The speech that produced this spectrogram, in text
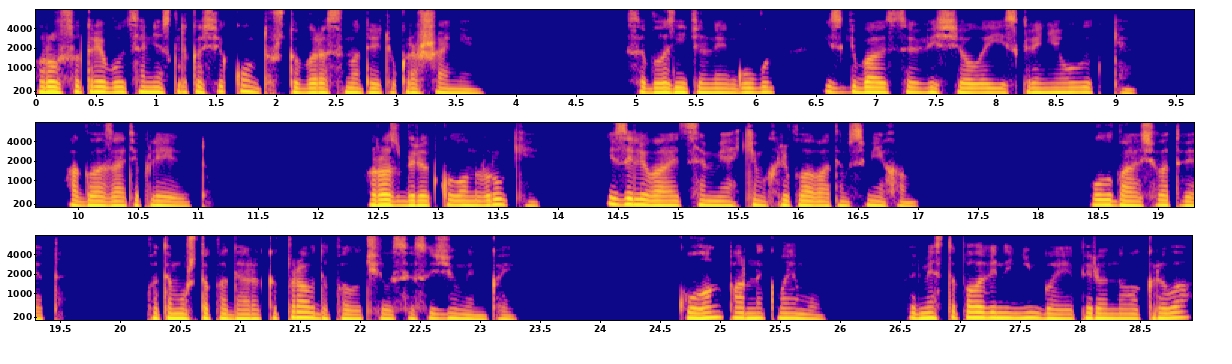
Русу требуется несколько секунд, чтобы рассмотреть украшение. Соблазнительные губы изгибаются в веселой искренней улыбке, а глаза теплеют. Рос берет кулон в руки и заливается мягким хрипловатым смехом. Улыбаюсь в ответ, потому что подарок и правда получился с изюминкой. Кулон парный к моему. Вместо половины нимба и оперенного крыла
